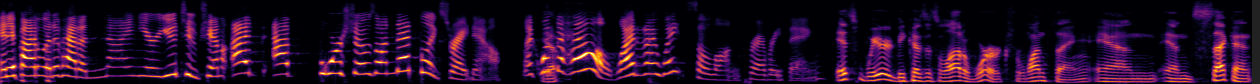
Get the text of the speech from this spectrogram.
And if I would have had a nine year YouTube channel, I'd have four shows on Netflix right now. Like, what Yep. the hell? Why did I wait so long for everything? it's weird because it's a lot of work for one thing and and second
